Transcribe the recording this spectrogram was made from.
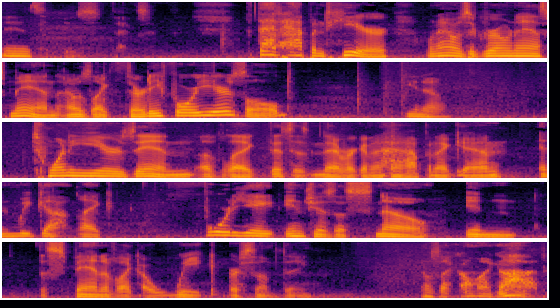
It's a loose facsimile. But that happened here when I was a grown ass man. I was like 34 years old. You know, 20 years in of like, this is never going to happen again. And we got like 48 inches of snow in the span of like a week or something. I was like, oh my God,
